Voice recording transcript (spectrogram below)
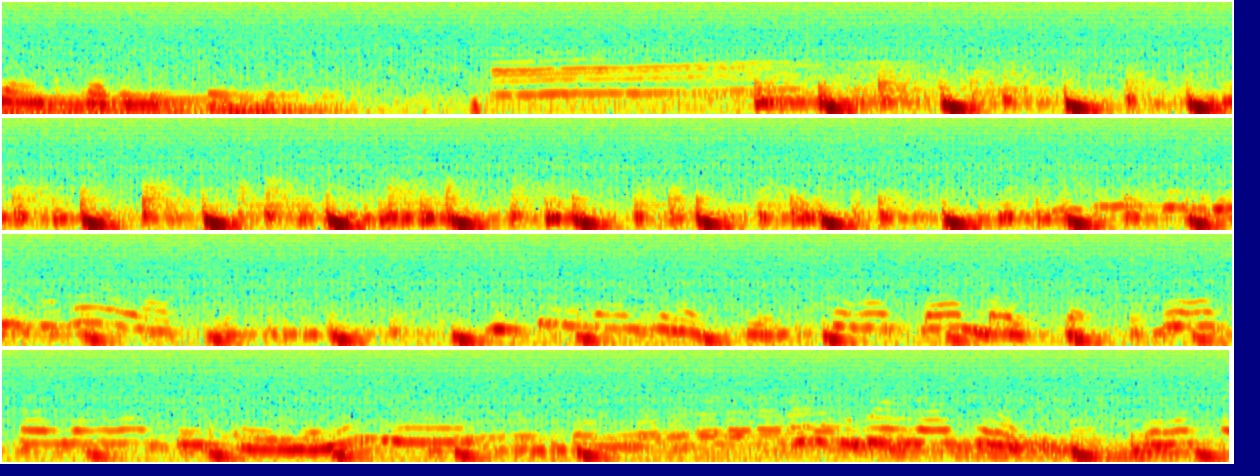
genç kadın. Bu hat bambaşka. Bu hatlarla herkes eğlenir. Çünkü bu eğlence hat. Bu hatta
